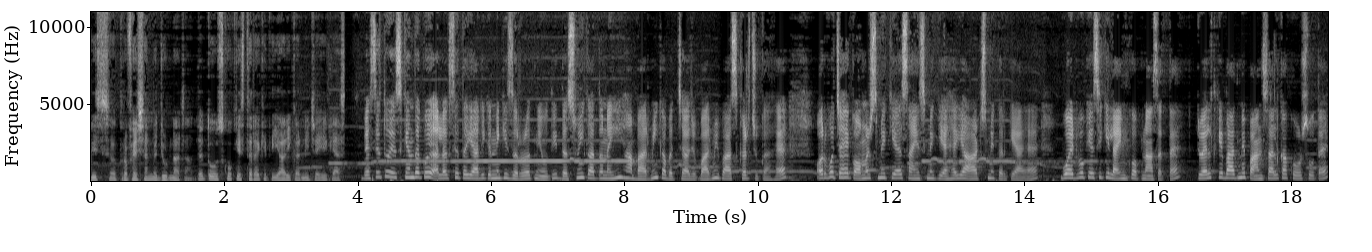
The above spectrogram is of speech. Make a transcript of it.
इस प्रोफेशन में जुड़ना चाहते हैं तो उसको किस तरह की तैयारी करनी चाहिए, कैसे? वैसे तो इसके अंदर कोई अलग से तैयारी करने की ज़रूरत नहीं होती। दसवीं का तो नहीं हाँ बारहवीं का बच्चा जो बारहवीं पास कर चुका है, और वो चाहे कॉमर्स में किया है साइंस में किया है, या आर्ट्स में करके आया है, वो एडवोकेसी की लाइन को अपना सकता है। ट्वेल्थ के बाद में पाँच साल का कोर्स होता है,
